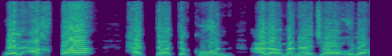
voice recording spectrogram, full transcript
والأخطاء حتى تكون على منهج هؤلاء.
